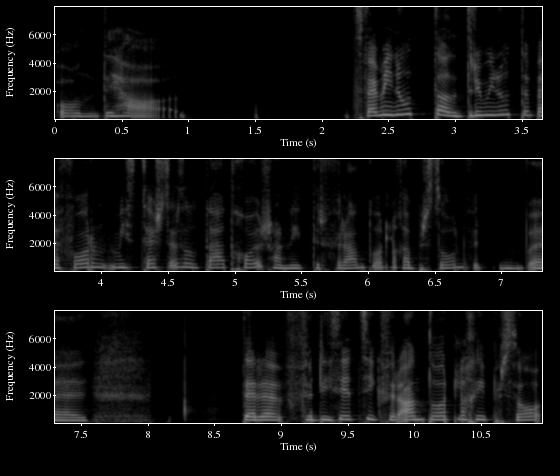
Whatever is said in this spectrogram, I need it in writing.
und ich habe zwei Minuten oder drei Minuten bevor mein Testresultat kam, habe ich der verantwortlichen Person für, äh, der für die Sitzung verantwortliche Person,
